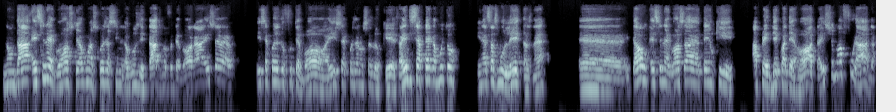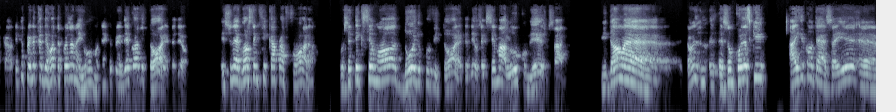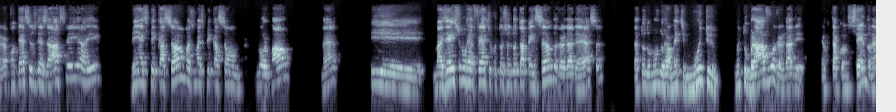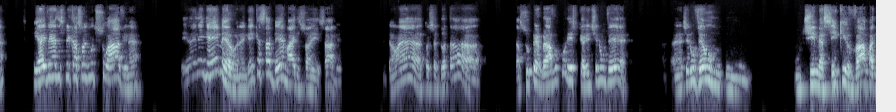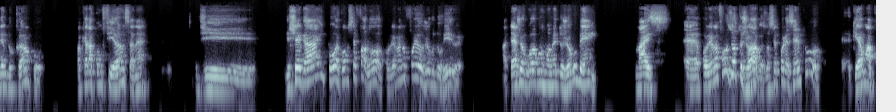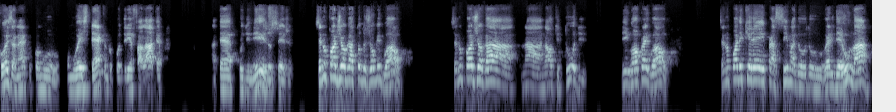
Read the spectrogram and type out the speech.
não dá esse negócio tem algumas coisas assim, alguns ditados no futebol, né? Ah, isso é isso é coisa do futebol, isso é coisa não sei do que. A gente se apega muito nessas muletas, né? É, então esse negócio, ah, eu tenho que aprender com a derrota, isso é uma furada, cara. Tem que aprender com a derrota coisa nenhuma, tem que aprender com a vitória, entendeu? Esse negócio tem que ficar para fora. Você tem que ser o maior doido por vitória, entendeu? Você tem que ser maluco mesmo, sabe? Então, é, então é, são coisas que. Aí que acontece? Aí é, acontece os desastres e aí vem a explicação, mas uma explicação normal, né? E, mas é isso não reflete o que o torcedor está pensando, a verdade é essa. Está todo mundo realmente muito, muito bravo, a verdade é o que está acontecendo, né? E aí vem as explicações muito suave, né? E aí ninguém, meu, ninguém quer saber mais disso aí, sabe? Então é, o torcedor tá, tá super bravo por isso, porque a gente não vê, a gente não vê um, um, um time assim que vá para dentro do campo com aquela confiança, né? De, de chegar e impor, como você falou, o problema não foi o jogo do River. Até jogou alguns momentos do jogo bem. Mas é, o problema foram os outros jogos. Você, por exemplo, que é uma coisa, né, como, como ex-técnico poderia falar até, até para o Diniz, ou seja, você não pode jogar todo jogo igual. Você não pode jogar na, na altitude de igual para igual. Você não pode querer ir para cima do, do LDU lá.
